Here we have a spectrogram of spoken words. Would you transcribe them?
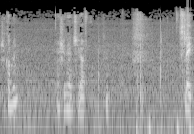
She coming? Oh, she didn't. She left. it's late.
